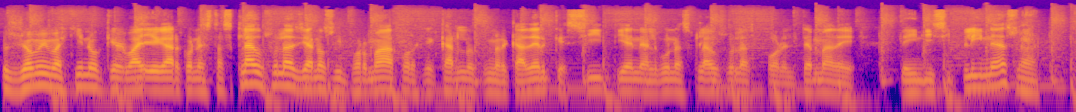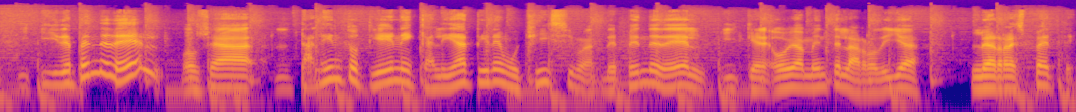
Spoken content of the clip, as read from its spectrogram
pues yo me imagino que va a llegar con estas cláusulas. Ya nos informaba Jorge Carlos Mercader que sí tiene algunas cláusulas por el tema de, indisciplinas. Y, depende de él. O sea, talento tiene, calidad tiene muchísima. Depende de él. Y que obviamente la rodilla le respete.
